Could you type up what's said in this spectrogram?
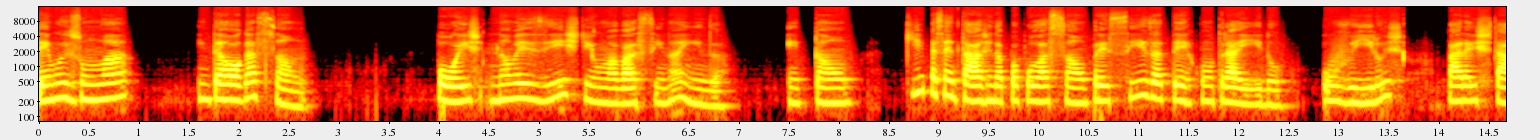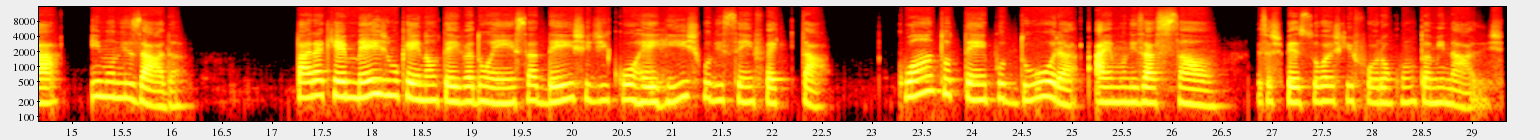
temos uma interrogação pois não existe uma vacina ainda. Então, que percentagem da população precisa ter contraído o vírus para estar imunizada? Para que, mesmo quem não teve a doença, deixe de correr risco de se infectar? Quanto tempo dura a imunização dessas pessoas que foram contaminadas?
